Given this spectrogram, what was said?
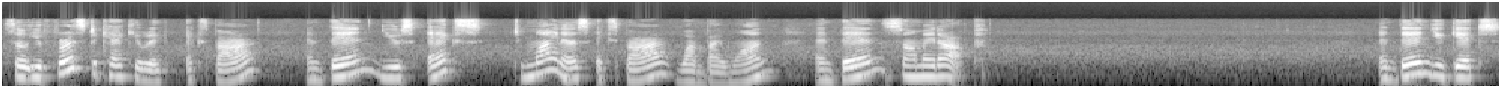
So you first calculate x bar and then use x to minus x bar one by one and then sum it up. And then you get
